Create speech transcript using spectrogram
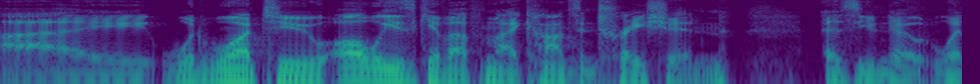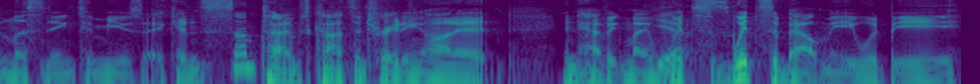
i would want to always give up my concentration as you note when listening to music and sometimes concentrating on it and having my wits Yes. wits about me would be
